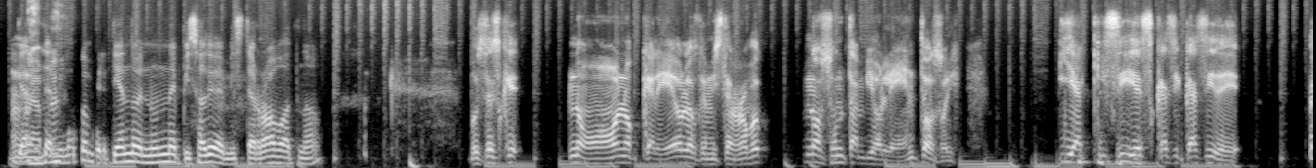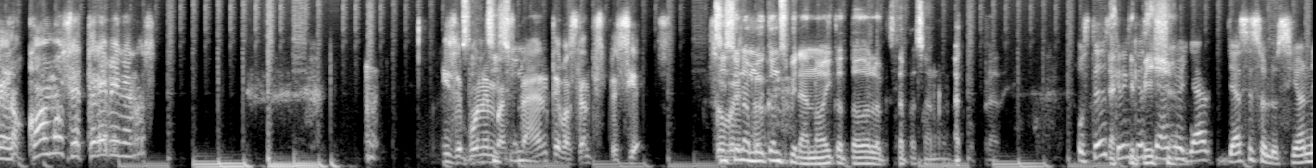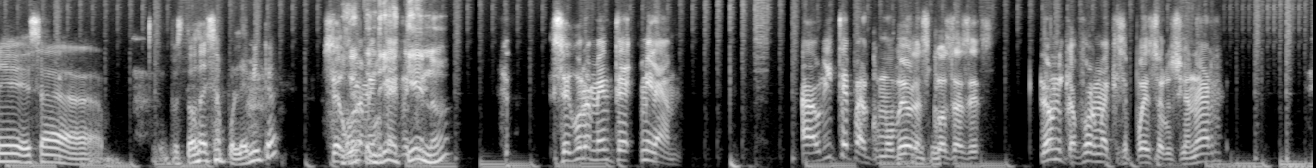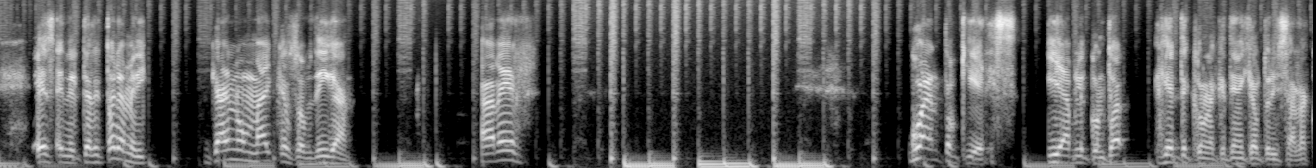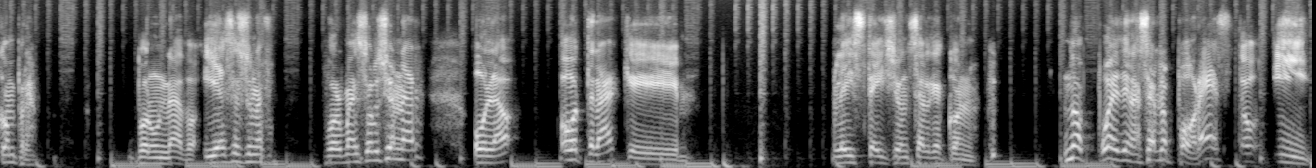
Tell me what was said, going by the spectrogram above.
Ya Drama. se terminó convirtiendo en un episodio de Mr. Robot, ¿no? Pues es que no, no creo. Los de Mr. Robot no son tan violentos hoy. Y aquí sí es casi, casi de. Pero ¿cómo se atreven a nos? Y se Sí, ponen sí suena- bastante, bastante especiales. Sí suena muy conspiranoico todo lo que está pasando en la compra de ¿Ustedes De creen que este año ya, ya se solucione esa, pues toda esa polémica? Seguramente, tendría que, ¿no? seguramente, mira, ahorita para como veo las cosas es la única forma que se puede solucionar es en el territorio americano Microsoft diga, a ver, ¿cuánto quieres? Y hable con toda gente con la que tiene que autorizar la compra, por un lado. Y esa es una forma de solucionar. O la otra que PlayStation salga con no pueden hacerlo por esto y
